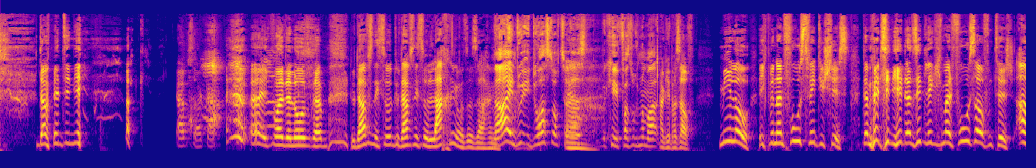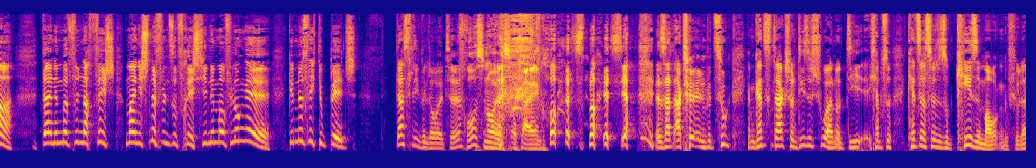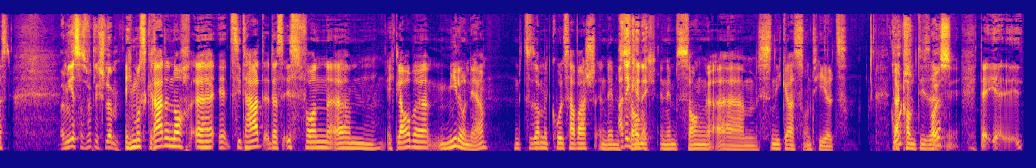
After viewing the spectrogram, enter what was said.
Damit in je äh, ich wollte losrennen. Du darfst nicht so, du darfst nicht so lachen und so Sachen. Nein, du, du hast doch zuerst. Ah. Okay, versuch nochmal. Okay, pass auf. Milo, ich bin ein Fußfetischist. Damit in jeder sieht, leg ich meinen Fuß auf den Tisch. Ah, deine Müffel nach Fisch, meine Schnüffeln so frisch. Hier nimm auf Lunge. Genüsslich, du Bitch. Das, liebe Leute. Frohes Neues euch allen. Frohes Neues, ja. Das hat aktuellen Bezug. Ich habe den ganzen Tag schon diese Schuhe an und die, ich habe so, kennst du das, wenn du so Käsemauken-Gefühl hast? Bei mir ist das wirklich schlimm. Ich muss gerade noch, äh, Zitat, das ist von, ähm, ich glaube, Milonär, mit, zusammen mit Kohl Savas in dem Ah, Song, in dem Song ähm, Sneakers und Heels. Da Gut, kommt diese, der,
